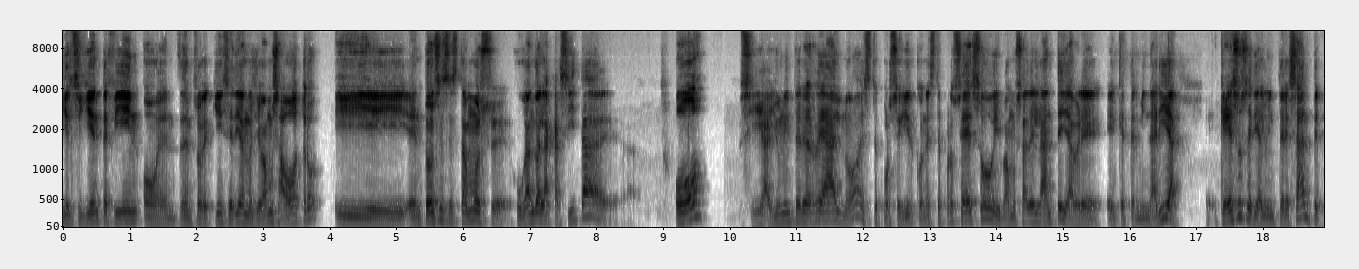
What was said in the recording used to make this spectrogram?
y el siguiente fin o dentro de 15 días nos llevamos a otro y entonces estamos eh, jugando a la casita eh, o si hay un interés real, ¿no? Este, por seguir con este proceso y vamos adelante y a ver en qué terminaría. Que eso sería lo interesante.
